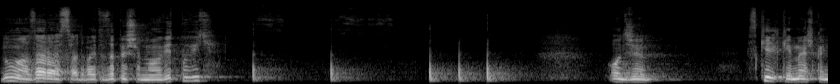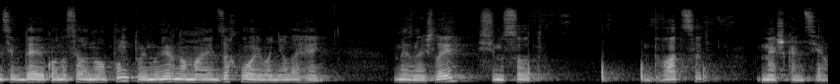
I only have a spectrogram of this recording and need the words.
Ну, а зараз давайте запишемо відповідь. Отже, скільки мешканців деякого населеного пункту, ймовірно, мають захворювання легень? Ми знайшли 720 мешканців.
